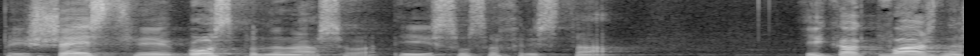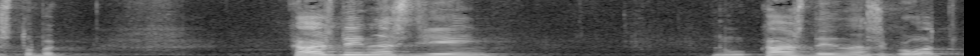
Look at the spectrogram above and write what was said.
пришествия Господа нашего Иисуса Христа. И как важно, чтобы каждый наш день, ну, каждый наш год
